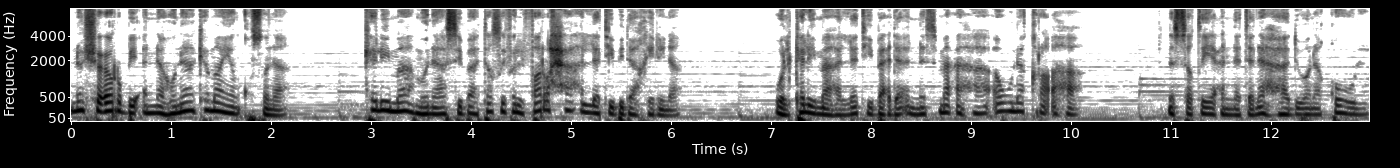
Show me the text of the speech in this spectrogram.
نشعر بأن هناك ما ينقصنا كلمة مناسبة تصف الفرحة التي بداخلنا والكلمة التي بعد أن نسمعها أو نقرأها. نستطيع أن نتنهد ونقول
